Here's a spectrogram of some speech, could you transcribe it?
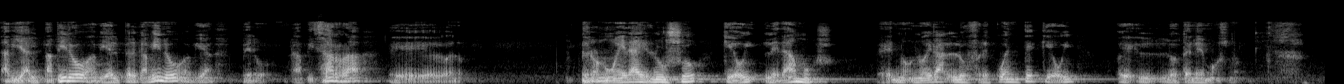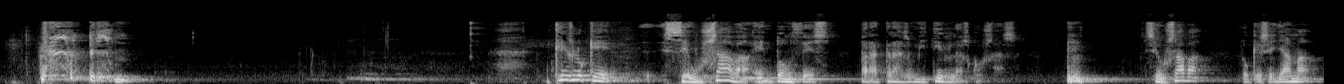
había el papiro, había el pergamino, había, pero la pizarra, bueno, pero no era el uso que hoy le damos, no, no, era lo frecuente que hoy lo tenemos. ¿no? ¿Qué es lo que se usaba entonces para transmitir las cosas? se usaba lo que se llama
